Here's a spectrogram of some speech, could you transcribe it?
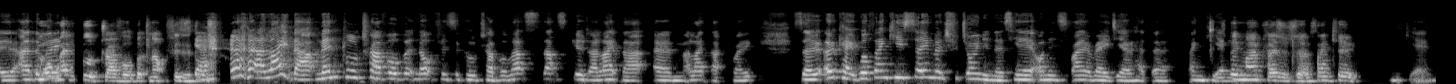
at the moment, mental travel but not physical. Yeah. i like that. Mental travel but not physical travel. That's that's good. I like that. Um, i like that quote. So okay. Well thank you so much for joining us here on inspire radio heather. Thank you. It's been my pleasure Jo. thank you. Thank you.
